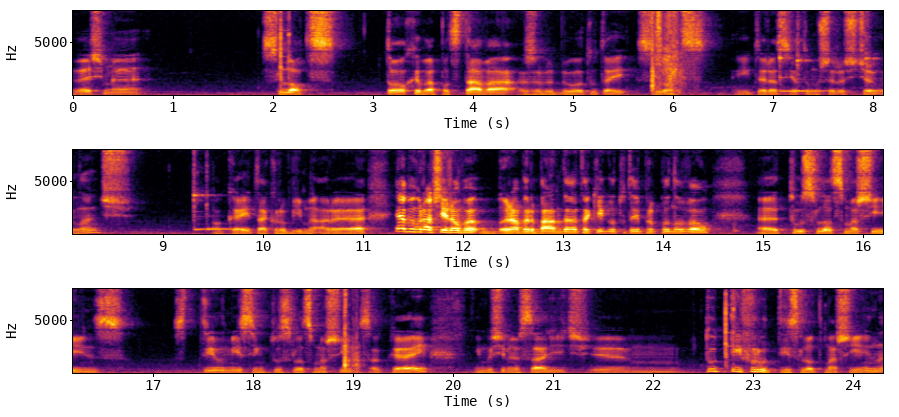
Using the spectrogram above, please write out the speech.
Weźmy slots. To chyba podstawa, żeby było tutaj slots. I teraz ja tu muszę rozciągnąć. Okej, tak robimy areę. Ja bym raczej rubber, rubber banda takiego tutaj proponował. E, two slots machines. Still missing two slots machines, ok. I musimy wsadzić Tutti Frutti slot machine.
